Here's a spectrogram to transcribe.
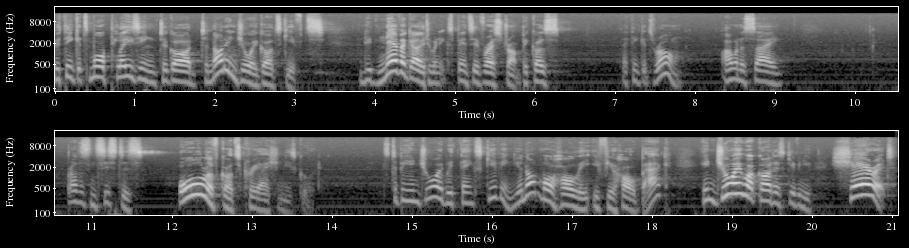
who think it's more pleasing to God to not enjoy God's gifts and who'd never go to an expensive restaurant because they think it's wrong. I want to say, brothers and sisters, all of God's creation is good. It's to be enjoyed with thanksgiving. You're not more holy if you hold back. Enjoy what God has given you, share it,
